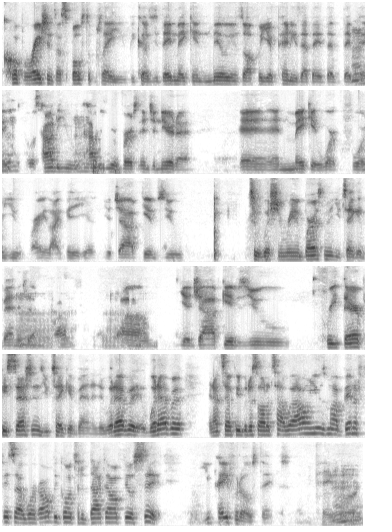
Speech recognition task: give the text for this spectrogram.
corporations are supposed to play you because they making millions off of your pennies that they that they pay. Mm-hmm. So it's how do you mm-hmm. how do you reverse engineer that and, and make it work for you, right? Like your, your job gives you tuition reimbursement, you take advantage of it. Right? Mm-hmm. Um, your job gives you free therapy sessions, you take advantage of whatever, whatever. And I tell people this all the time. Well, I don't use my benefits at work. I don't be going to the doctor. I don't feel sick. You pay for those things. Pay for it.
